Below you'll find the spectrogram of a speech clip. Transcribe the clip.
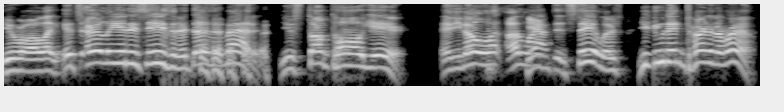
you were all like, it's early in the season. It doesn't matter. you stunk all year. And you know what? Unlike yeah. the Steelers, you didn't turn it around.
